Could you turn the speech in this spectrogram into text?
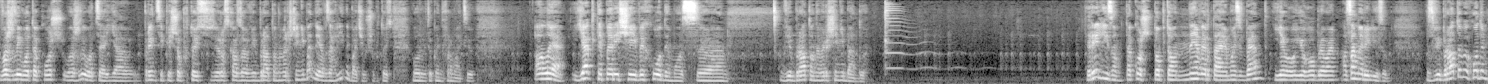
важливо також, важливо це я, в принципі, щоб хтось розказував вібрато на вершині бенду, я взагалі не бачив, щоб хтось говорив таку інформацію. Але як тепер іще й виходимо з е, вібрато на вершині бенду? Релізом також, тобто не вертаємось в бенд, його, його обриваємо, а саме релізом. З вібрато виходимо.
